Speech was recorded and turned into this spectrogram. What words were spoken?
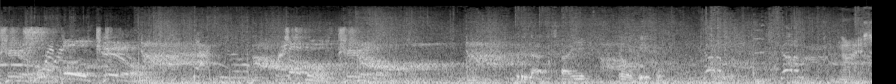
kill. Triple kill. Double kill. That's how you kill people. Nice.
